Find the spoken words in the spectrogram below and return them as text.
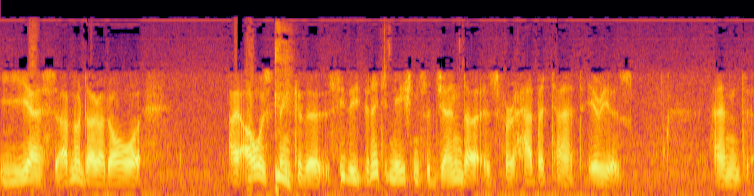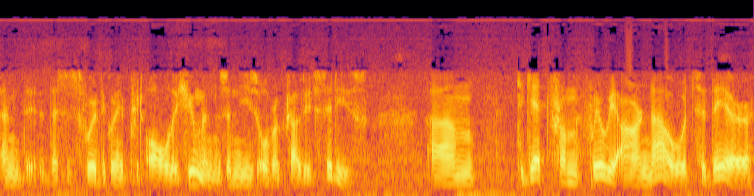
Yes, I've no doubt at all. I always think of the see the United Nations agenda is for habitat areas, and and this is where they're going to put all the humans in these overcrowded cities. Um, to get from where we are now to there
